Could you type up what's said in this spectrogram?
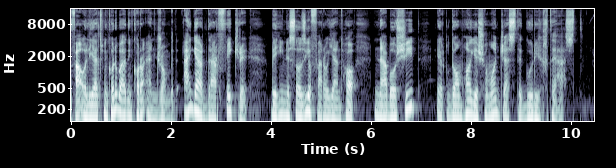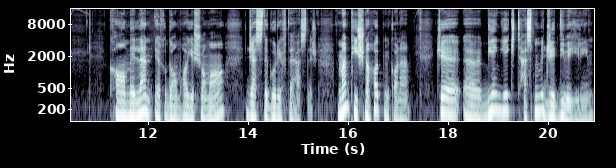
فعالیت می‌کنه باید این کار رو انجام بده. اگر در فکر بهینه سازی فرایندها نباشید اقدام های شما جست گریخته هست. کاملا اقدام های شما جست گریخته هستش. من پیشنهاد می‌کنم که بیایم یک تصمیم جدی بگیریم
